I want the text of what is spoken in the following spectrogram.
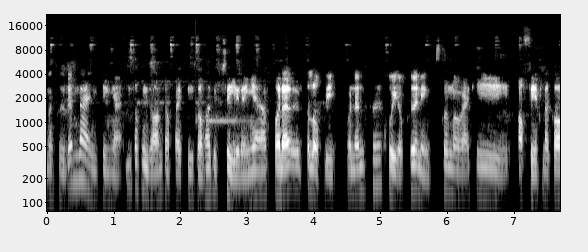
หนังสือเล่มแรกจริงๆอะต้องย้อนกลับไปปี 2014อะไรเงี้ยครับวันนั้นตลกดีวันนั้นเพิ่งคุยกับเพื่อนเองเพื่อนมาแวะที่ออฟฟิศแล้วก็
